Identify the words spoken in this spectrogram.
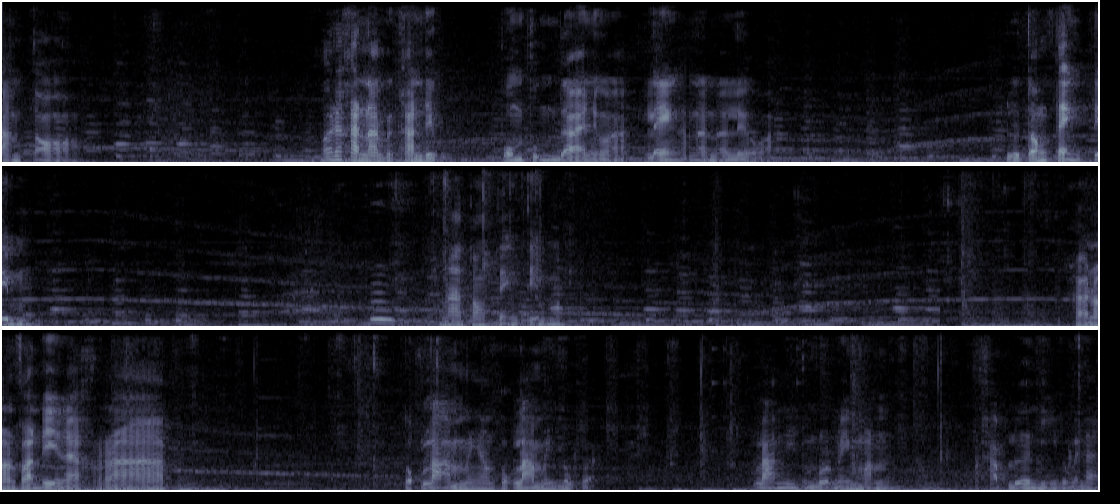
ตามต่อว่าถ้าคันนั้นเป็นคันที่ผมสุ่มได้นี่หว่าแรงขนาดนั้นเลยวะหรือต้องแต่งเต็ม น่าต้องแต่งเต็มมั้งครนอนฝันดีนะครับ ตกหลามไม่เอาตกหลามไม่หนุกอะตกหลามหนีตำรวจไม่มัน ขับเรือหนีก็ไม่ได้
